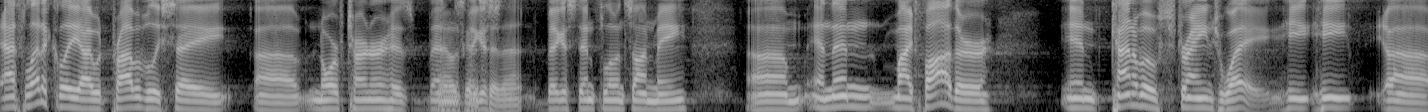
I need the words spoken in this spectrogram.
athletically, I would probably say uh, Norv Turner has been the biggest biggest influence on me. Um, and then my father in kind of a strange way. He, he uh,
